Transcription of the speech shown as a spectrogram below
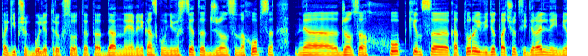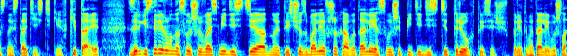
Погибших более 300. Это данные Американского университета Джонсона Хопса, э, Джонса Хопкинса, который ведет подсчет федеральной и местной статистики. В Китае зарегистрировано свыше 81 тысячи заболевших, а в Италии свыше 53 тысяч. При этом Италия вышла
